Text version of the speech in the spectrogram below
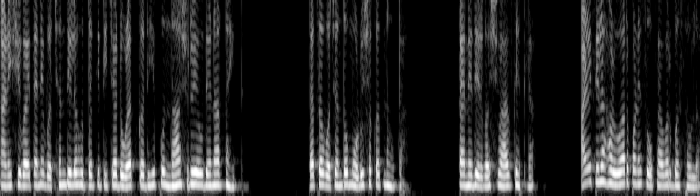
आणि शिवाय त्याने वचन दिलं होतं की तिच्या डोळ्यात कधीही पुन्हा अश्रू येऊ देणार नाहीत. त्याचं वचन तो मोडू शकत नव्हता. त्याने दीर्घ श्वास घेतला आणि तिला हळुवारपणे सोफ्यावर बसवलं.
